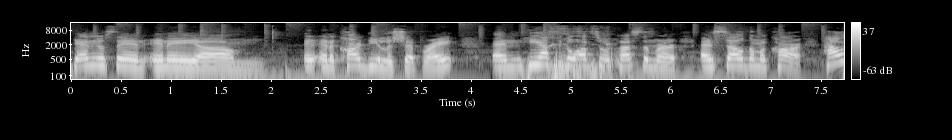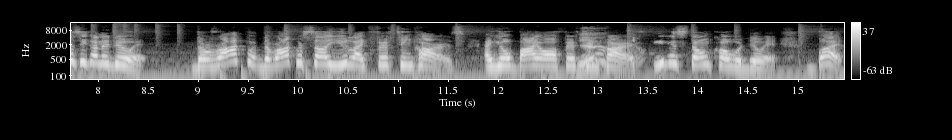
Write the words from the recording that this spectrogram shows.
Danielson in a um, in, in a car dealership, right? And he has to go up to a customer and sell them a car. How is he going to do it? The Rock, The Rock would sell you like 15 cars, and you'll buy all 15 Yeah. cars. Even Stone Cold would do it. But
